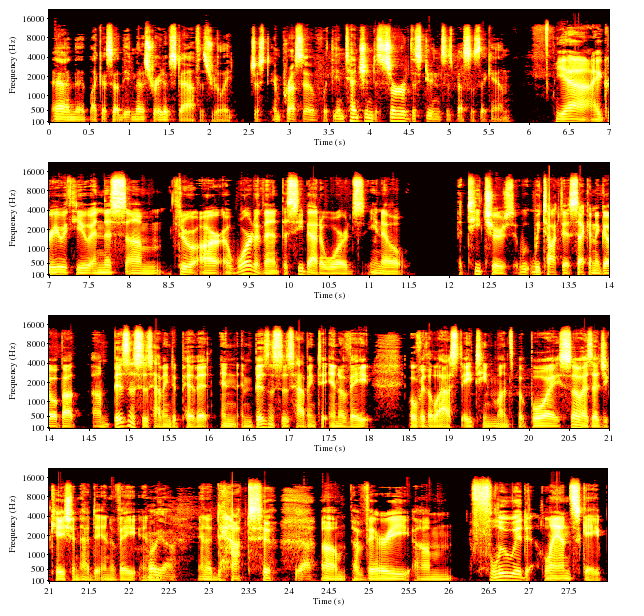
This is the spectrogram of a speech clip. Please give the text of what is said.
and the, like I said, the administrative staff is really just impressive with the intention to serve the students as best as they can. Yeah, I agree with you. And this, um, through our award event, the CBAD Awards, you know, the teachers, we talked a second ago about um, businesses having to pivot and, and businesses having to innovate over the last 18 months. But boy, so has education had to innovate and, Oh, yeah. and adapt to Yeah. um, a very um, fluid landscape.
